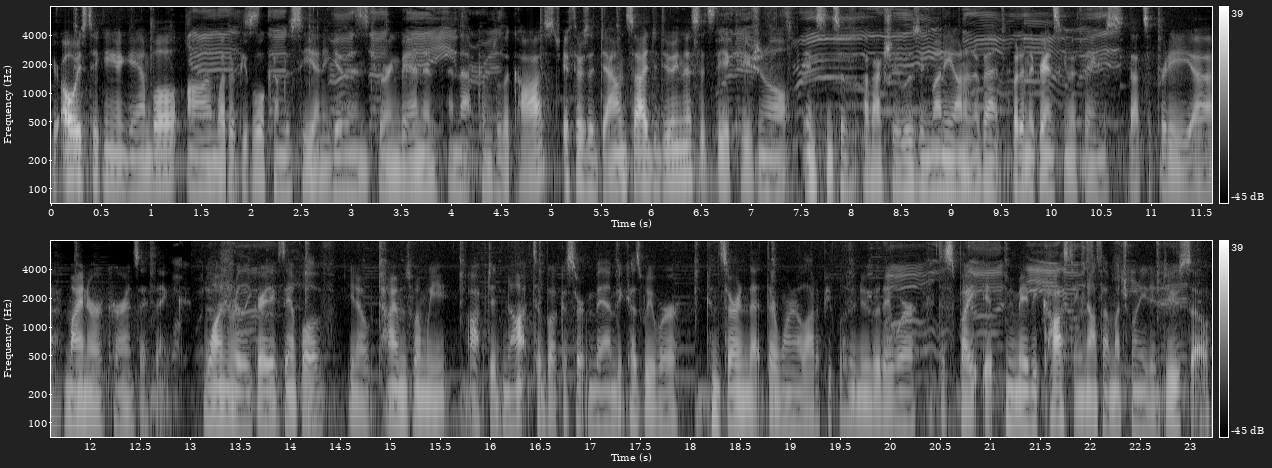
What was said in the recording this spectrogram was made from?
You're always taking a gamble on whether people will come to see any given touring band and, and that comes with a cost. If there's a downside to doing this, it's the occasional instance of, of actually losing money on an event. But in the grand scheme of things, that's a pretty uh, minor occurrence, I think. One really great example of you know times when we opted not to book a certain band because we were concerned that there weren't a lot of people who knew who they were, despite it maybe costing not that much money to do so.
